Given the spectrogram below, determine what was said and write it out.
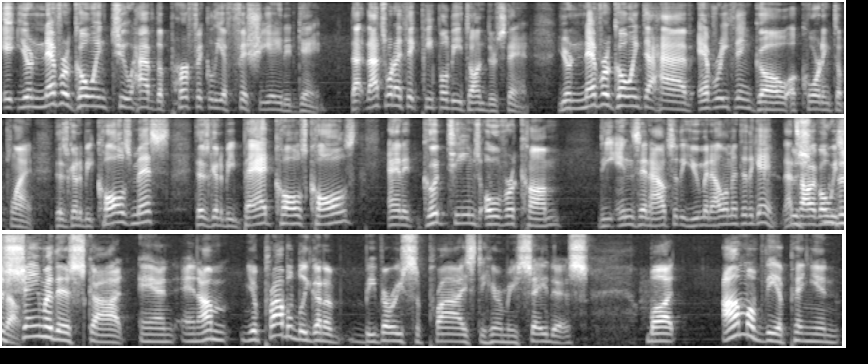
it, you're never going to have the perfectly officiated game. That, that's what I think people need to understand. You're never going to have everything go according to plan. There's going to be calls missed. There's going to be bad calls calls, and it, good teams overcome the ins and outs of the human element of the game. That's the, how I've always the felt. shame of this, Scott, and and I'm you're probably going to be very surprised to hear me say this, but I'm of the opinion,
